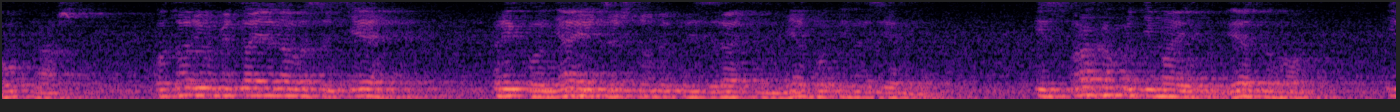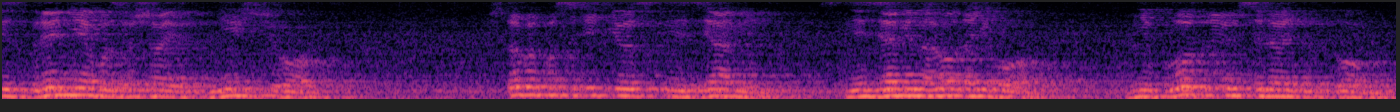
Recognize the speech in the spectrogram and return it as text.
Бог наш, который обитает на высоте, преклоняется, чтобы презирать на небо и на землю. Из праха поднимает бедного, из брения возвышает нищего, чтобы посадить его с князьями, с князьями народа его, неплодную вселяет в дом,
